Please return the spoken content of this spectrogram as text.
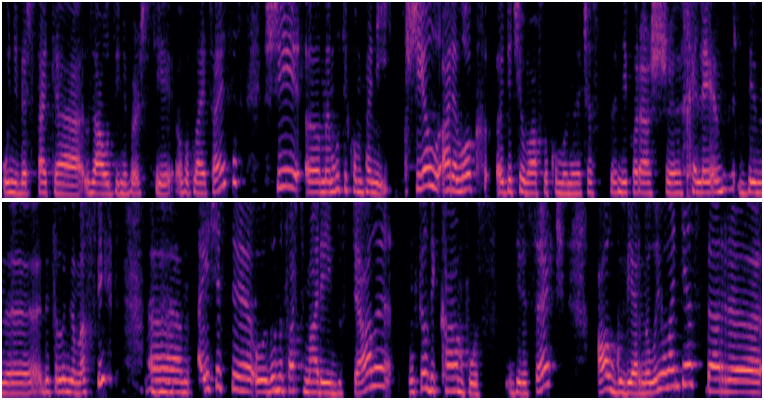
Universitatea Zaud University of Applied Sciences și uh, mai multe companii. Și el are loc, uh, de ce mă aflu acum în acest mic oraș uh, Helen din, uh, de pe lângă Maastricht. Mhm. Uh, aici este o zonă foarte mare industrială, un fel de campus de research al guvernului olandez, dar uh,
